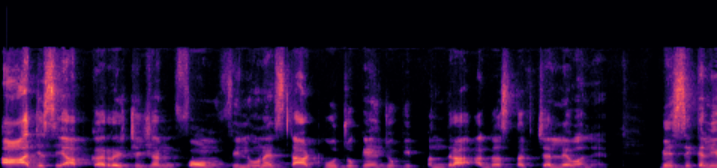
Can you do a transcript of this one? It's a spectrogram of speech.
आज से आपका रजिस्ट्रेशन फॉर्म फिल होना स्टार्ट हो चुके हैं जो कि 15 अगस्त तक चलने वाले हैं। बेसिकली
